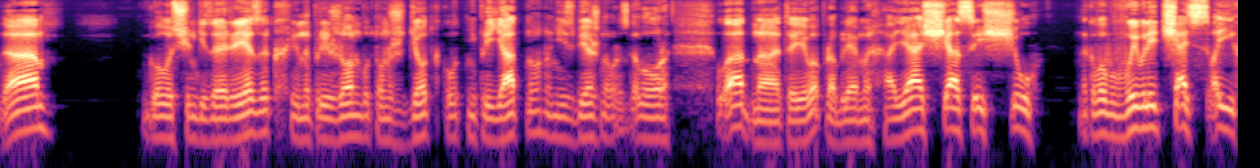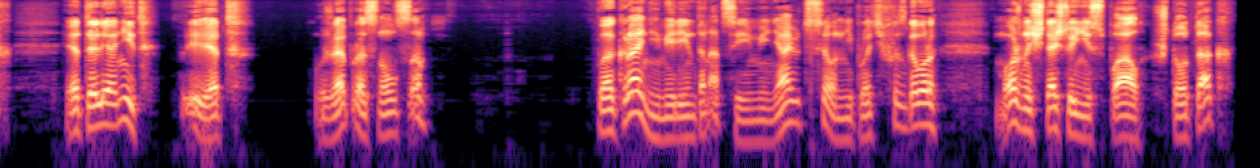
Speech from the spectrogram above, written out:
Да... Голос Чингиза резок и напряжен, будто он ждет какого-то неприятного, но неизбежного разговора. Ладно, это его проблемы, а я сейчас ищу, на кого бы вывалить часть своих. Это Леонид. Привет. Уже проснулся? По крайней мере, интонации меняются, он не против разговора. Можно считать, что и не спал. Что так?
